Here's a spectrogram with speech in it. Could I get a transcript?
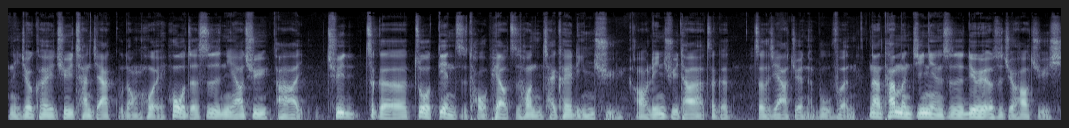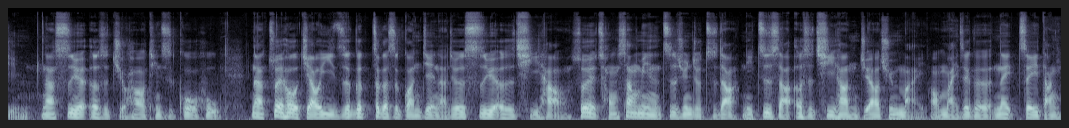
你就可以去参加股东会，或者是你要去啊、去这个做电子投票之后，你才可以领取哦，领取他的这个。折价券的部分，那他们今年是六月二十九号举行，那四月二十九号停止过户，那最后交易这个这个是关键啊，就是四月二十七号，所以从上面的资讯就知道，你至少二十七号你就要去买哦，买这个那这一档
